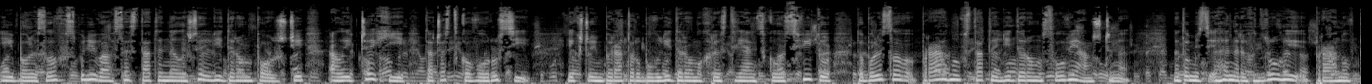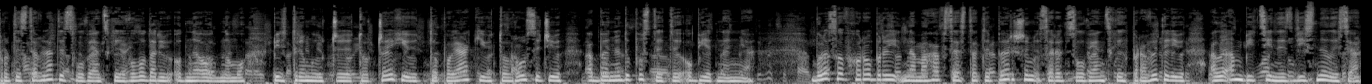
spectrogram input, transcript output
і Болеслав сподівався стати не лише лідером Польщі, але й Чехії та частково Русі. Якщо імператор був лідером християнського світу, то Болеслав прагнув стати лідером Слов'янщини. Натомість Генрих II прагнув протиставляти слов'янських володарів одне одному, підтримуючи то чехів, то поляків, то русичів, аби не допустити об'єднання. Болеслав Хоробрий намагався намагався стати першим серед слов'янських правителів, але амбіції не здійснилися.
